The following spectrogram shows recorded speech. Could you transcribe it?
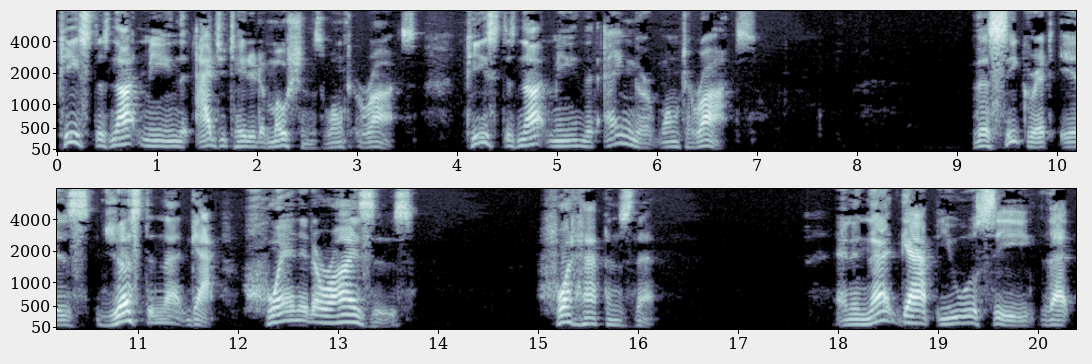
Peace does not mean that agitated emotions won't arise. Peace does not mean that anger won't arise. The secret is just in that gap. When it arises, what happens then? And in that gap, you will see that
